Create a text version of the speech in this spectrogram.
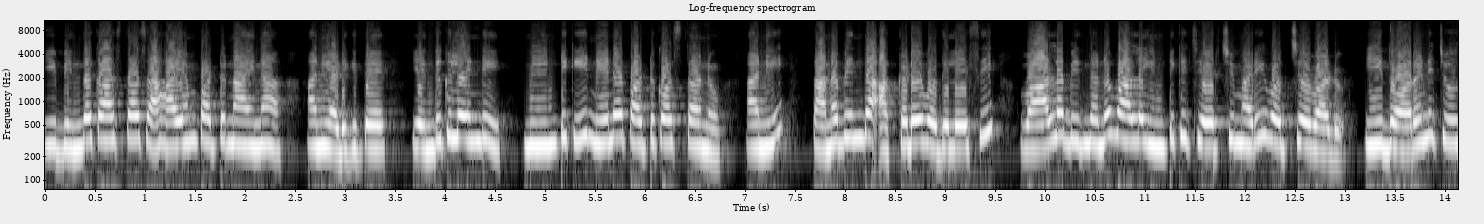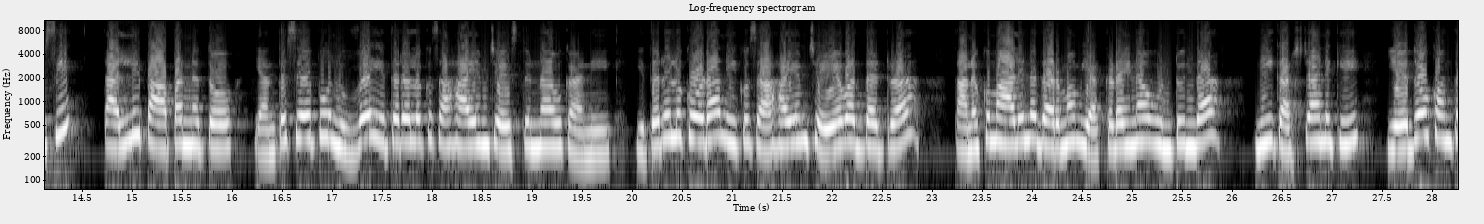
ఈ బిందె కాస్త సహాయం పట్టు నాయనా అని అడిగితే ఎందుకులేండి మీ ఇంటికి నేనే పట్టుకొస్తాను అని తన బిందె అక్కడే వదిలేసి వాళ్ళ బిందెను వాళ్ళ ఇంటికి చేర్చి మరీ వచ్చేవాడు. ఈ ధోరణి చూసి తల్లి పాపన్నతో ఎంతసేపు నువ్వే ఇతరులకు సహాయం చేస్తున్నావు కానీ ఇతరులు కూడా నీకు సహాయం చేయవద్దట్రా? తనకు మాలిన ధర్మం ఎక్కడైనా ఉంటుందా? నీ కష్టానికి ఏదో కొంత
